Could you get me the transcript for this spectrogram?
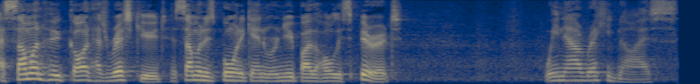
As someone who God has rescued, as someone who's born again and renewed by the Holy Spirit, we now recognize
